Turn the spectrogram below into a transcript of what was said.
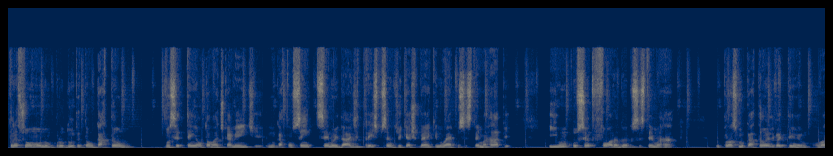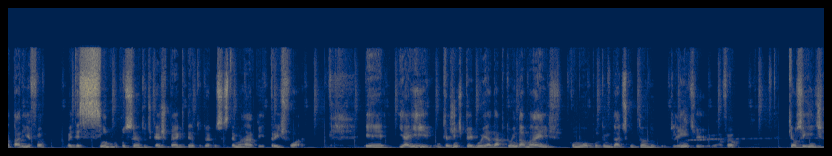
transformou num produto, então o cartão você tem automaticamente no cartão sem, sem anuidade 3% de cashback no ecossistema RAP e 1% fora do ecossistema RAP. O próximo cartão ele vai ter uma tarifa, vai ter 5% de cashback dentro do ecossistema RAP e 3% fora. E, e, aí, o que a gente pegou e adaptou ainda mais, como uma oportunidade, escutando o cliente, Rafael, que é o seguinte:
